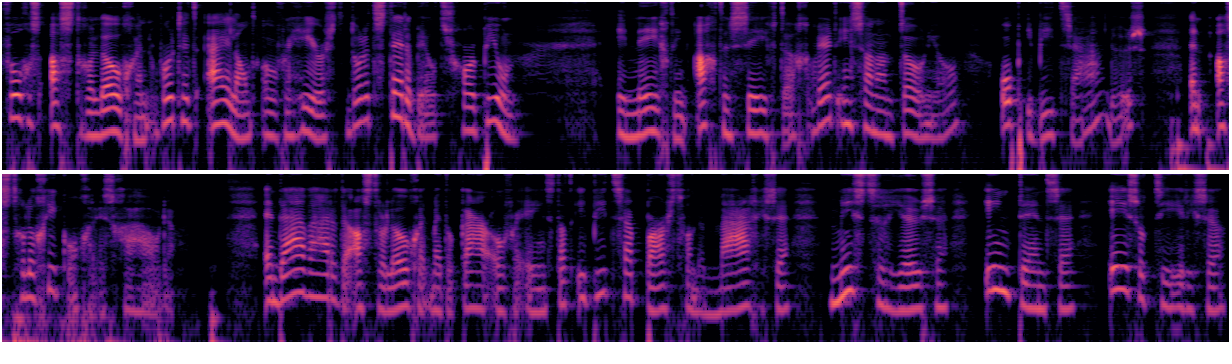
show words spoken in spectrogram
volgens astrologen wordt het eiland overheerst door het sterrenbeeld Schorpioen. In 1978 werd in San Antonio, op Ibiza dus, een astrologiecongres gehouden. En daar waren de astrologen het met elkaar over eens dat Ibiza barst van de magische, mysterieuze, intense, esoterische,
